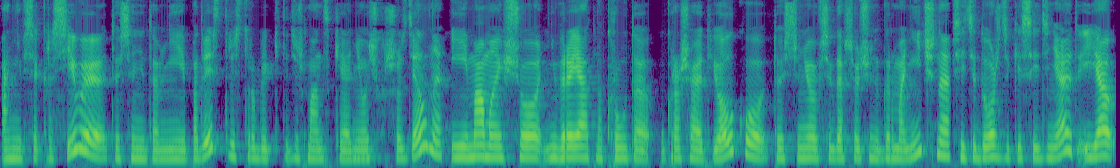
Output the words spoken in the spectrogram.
они все красивые, то есть они там не по 200-300 рублей какие-то дешманские, они очень хорошо сделаны. И мама еще невероятно круто украшает елку, то есть у нее всегда все очень гармонично, все эти дождики соединяют, и я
